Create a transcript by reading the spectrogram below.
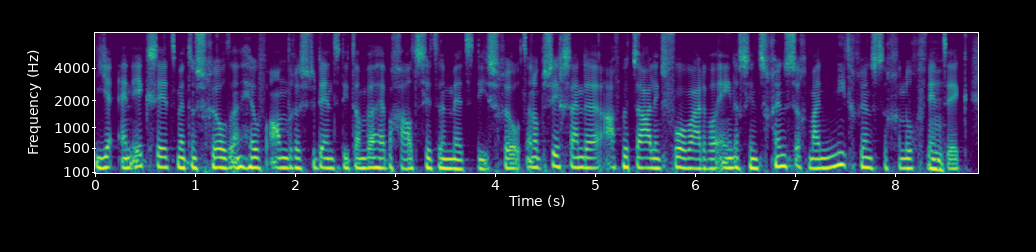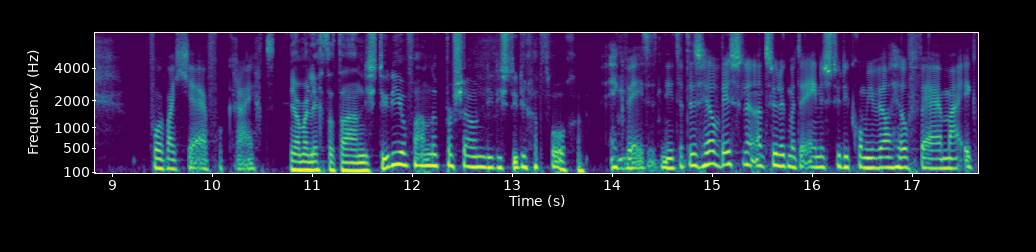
ja, en ik zit met een schuld en heel veel andere studenten die het dan wel hebben gehad, zitten met die schuld. En op zich zijn de afbetalingsvoorwaarden wel enigszins gunstig, maar niet gunstig genoeg, vind hm. ik voor wat je ervoor krijgt. Ja, maar ligt dat aan die studie of aan de persoon die die studie gaat volgen? Ik weet het niet. Het is heel wisselend natuurlijk. Met de ene studie kom je wel heel ver. Maar ik,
